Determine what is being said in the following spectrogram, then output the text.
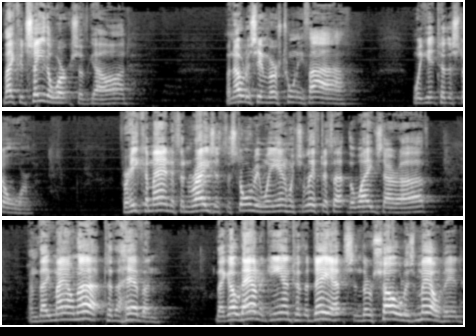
they could see the works of God. But notice in verse 25, we get to the storm. For he commandeth and raiseth the stormy wind, which lifteth up the waves thereof. And they mount up to the heaven. They go down again to the depths, and their soul is melted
